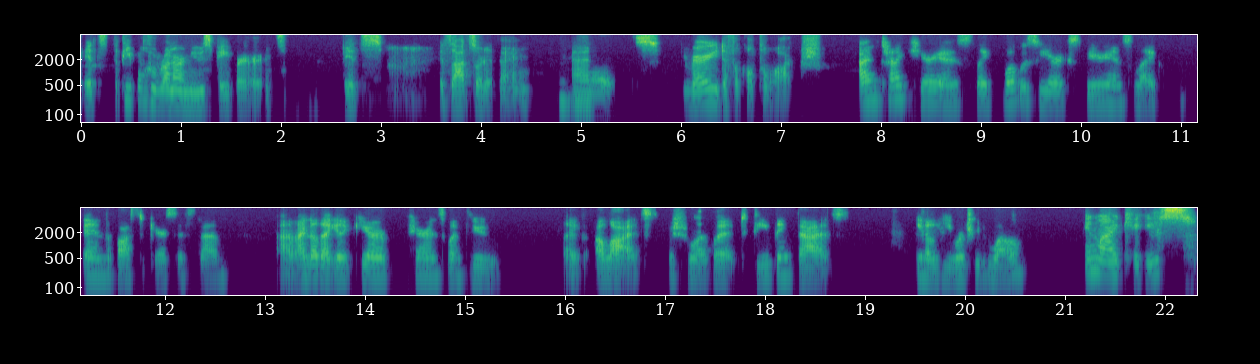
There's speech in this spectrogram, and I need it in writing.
It's the people who run our newspaper. It's it's it's that sort of thing, Mhm. and it's very difficult to watch. I'm kind of curious, like, what was your experience like in the foster care system? Um, I know that like your parents went through like a lot for sure, but do you think that you know you were treated well? in my case,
